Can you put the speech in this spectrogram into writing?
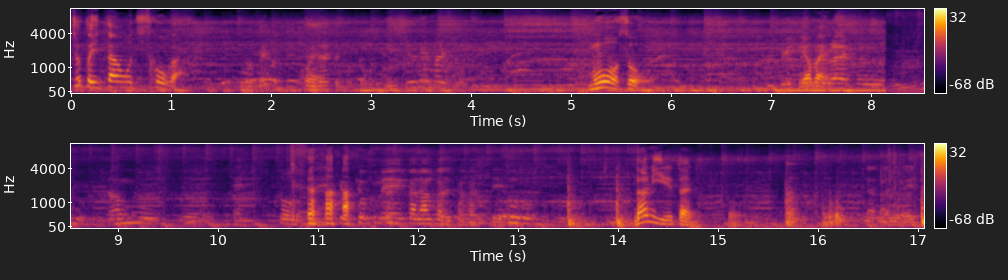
ちょっと一旦落ち着こうかもうそうやばいそうですね曲名かなんかで探して何入れたいの何がいいですか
